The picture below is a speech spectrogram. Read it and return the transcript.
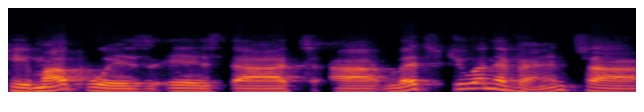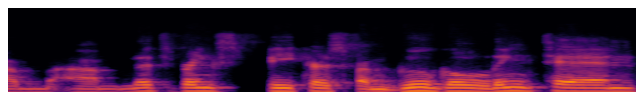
came up with is that uh, let's do an event. Um, um let's bring speakers from Google, LinkedIn,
